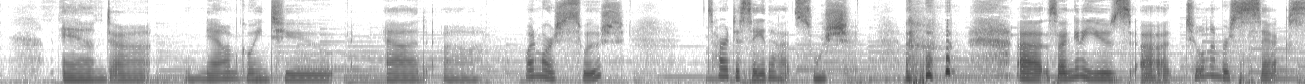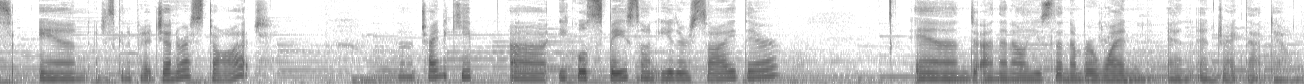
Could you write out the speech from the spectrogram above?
And uh, now I'm going to add uh, one more swoosh. It's hard to say that, swoosh. uh, so I'm going to use uh, tool number six, and I'm just going to put a generous dot. Uh, trying to keep uh, equal space on either side there. And, and then I'll use the number one and, and drag that down.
